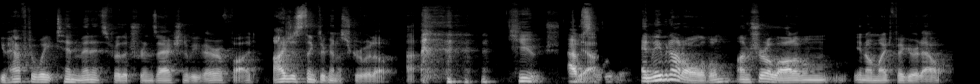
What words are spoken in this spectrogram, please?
You have to wait 10 minutes for the transaction to be verified. I just think they're going to screw it up. Huge. Absolutely. Yeah. And maybe not all of them. I'm sure a lot of them, you know, might figure it out.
